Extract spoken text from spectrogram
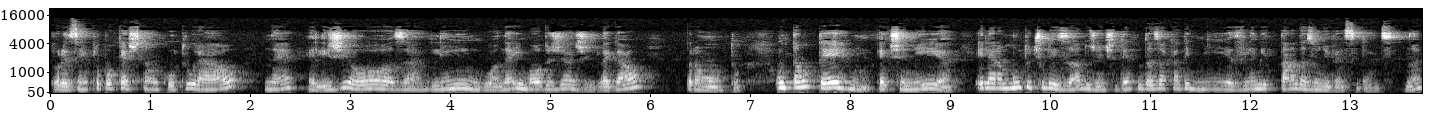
por exemplo, por questão cultural, né, religiosa, língua, né, e modos de agir. Legal? Pronto. Então, o termo etnia, ele era muito utilizado, gente, dentro das academias, limitado às universidades, né?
